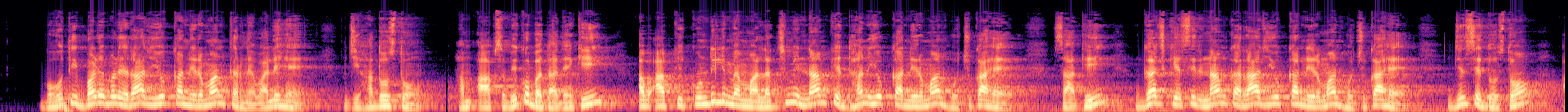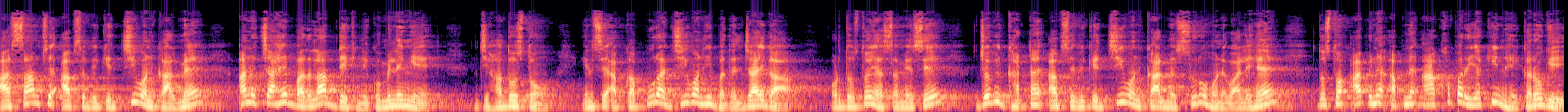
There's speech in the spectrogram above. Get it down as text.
बहुत ही बड़े बड़े राजयोग का निर्माण करने वाले हैं। जी हाँ दोस्तों, हम आप सभी को बता दें कि अब आपकी कुंडली में माँ लक्ष्मी नाम के धन योग का निर्माण हो चुका है। साथ ही गज केसरी नाम का राजयोग का निर्माण हो चुका है, जिनसे दोस्तों आज शाम से आप सभी के जीवन काल में अनचाहे बदलाव देखने को मिलेंगे। जी हाँ दोस्तों, इनसे आपका पूरा जीवन ही बदल जाएगा। और दोस्तों, यह समय से जो भी घटनाएँ आप सभी के जीवन काल में शुरू होने वाले हैं, दोस्तों, आप इन्हें अपने आँखों पर यकीन नहीं करोगे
